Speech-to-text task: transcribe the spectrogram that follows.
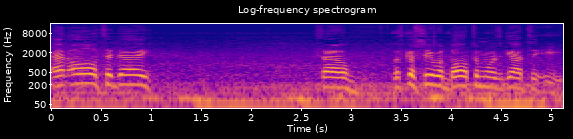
at all today. So let's go see what Baltimore's got to eat.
